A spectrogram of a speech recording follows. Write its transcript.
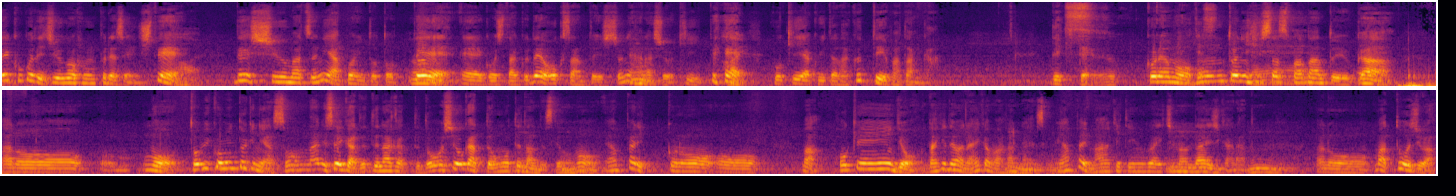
でここで15分プレゼンして、はい、で週末にアポイント取って、うん、えー、ご自宅で奥さんと一緒に話を聞いて、うんはい、ご契約いただくっていうパターンができてこれはもう本当に必殺パターンというか、あのもう飛び込みの時にはそんなに成果が出てなかったどうしようかって思ってたんですけども、やっぱりこの。まあ、保険営業だけではないかもわからないですけど、やっぱりマーケティングが一番大事かなと、あのまあ、当時は、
